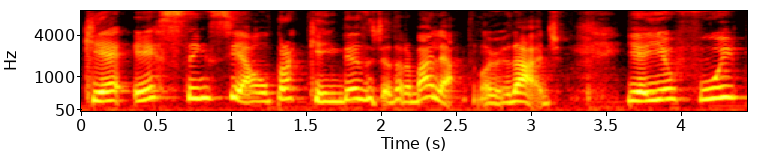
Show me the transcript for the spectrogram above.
que é essencial para quem deseja trabalhar, não é verdade? E aí eu fui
